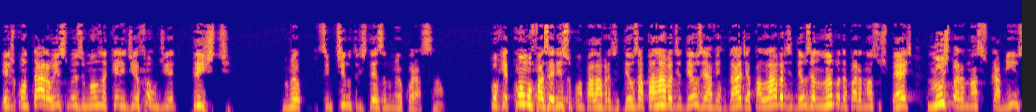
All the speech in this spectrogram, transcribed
Eles contaram isso, meus irmãos, naquele dia foi um dia triste meu, sentindo tristeza no meu coração. Porque como fazer isso com a palavra de Deus? A palavra de Deus é a verdade, a palavra de Deus é lâmpada para nossos pés, luz para nossos caminhos.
